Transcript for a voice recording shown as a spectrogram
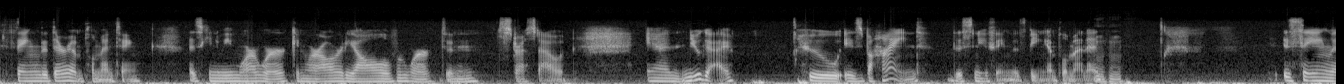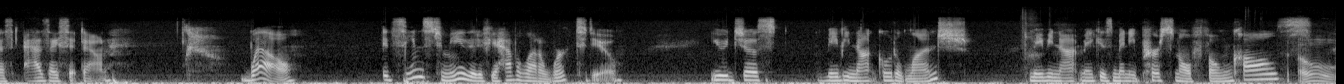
thing that they're implementing. It's going to be more work, and we're already all overworked and stressed out. And new guy, who is behind this new thing that's being implemented, Mhm. Is saying this as I sit down. Well, it seems to me that if you have a lot of work to do, you would just maybe not go to lunch, maybe not make as many personal phone calls, Oh,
